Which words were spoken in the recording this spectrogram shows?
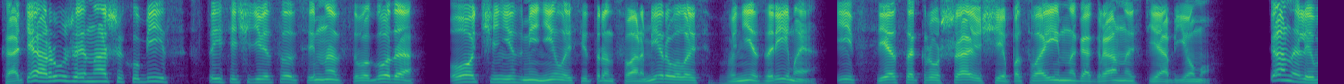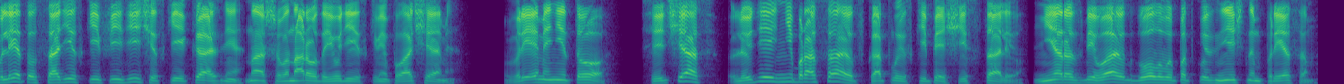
Хотя оружие наших убийц с 1917 года очень изменилось и трансформировалось в незримое и всесокрушающее по своей многогранности и объему. Канули в лету садистские физические казни нашего народа иудейскими палачами. Время не то, Сейчас людей не бросают в котлы с кипящей сталью, не разбивают головы под кузнечным прессом,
